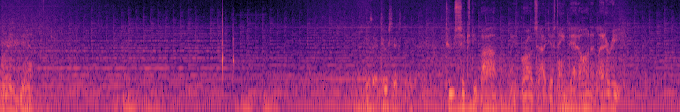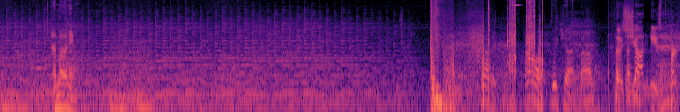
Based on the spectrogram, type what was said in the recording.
Where is he, Dan? He's at 260. 260, Bob. When he's broadside, just aim dead on and let her eat. I'm on him. Shot, Bob. The shot is perfect.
